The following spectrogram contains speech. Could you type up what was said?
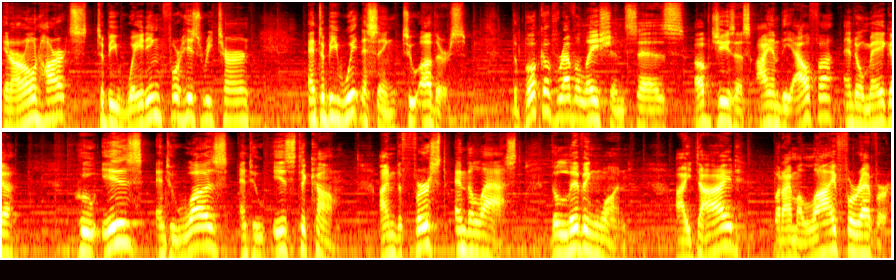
in our own hearts, to be waiting for his return, and to be witnessing to others. The book of Revelation says of Jesus, I am the Alpha and Omega, who is and who was and who is to come. I'm the first and the last, the living one. I died, but I'm alive forever.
